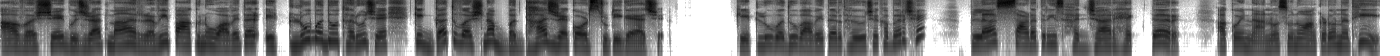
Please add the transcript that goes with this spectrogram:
આ વર્ષે ગુજરાતમાં રવિ પાકનું વાવેતર એટલું બધું થયું છે કે ગત વર્ષના બધા જ રેકોર્ડ્સ તૂટી ગયા છે. કેટલું બધું વાવેતર થયું છે ખબર છે? પ્લસ સાડત્રીસ હજાર હેક્ટર. આ કોઈ નાનો સૂનો આંકડો નથી.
